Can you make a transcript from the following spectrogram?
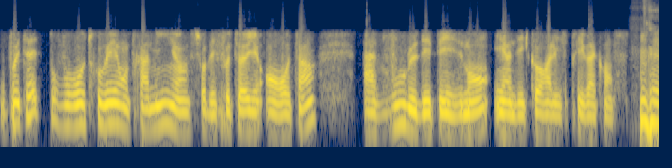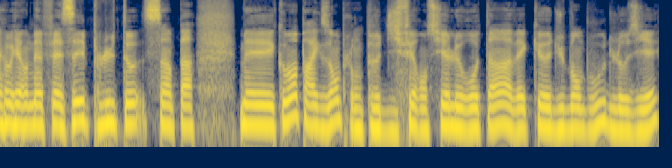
ou peut-être pour vous retrouver entre amis hein, sur des fauteuils en rotin. À vous le dépaysement et un décor à l'esprit vacances. oui, en effet, c'est plutôt sympa. Mais comment, par exemple, on peut différencier le rotin avec euh, du bambou, de l'osier?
